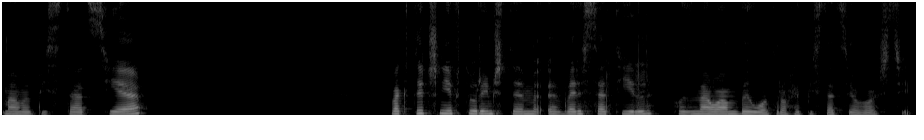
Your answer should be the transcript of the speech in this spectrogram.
mamy pistację. Faktycznie w którymś tym Versatil poznałam było trochę pistacjowości.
